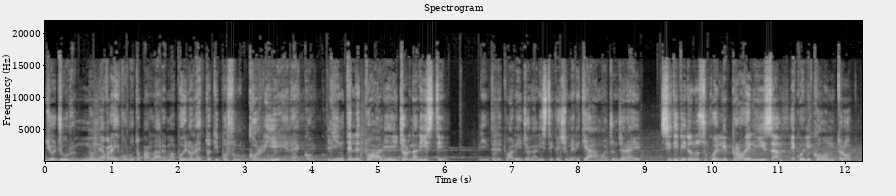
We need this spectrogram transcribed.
Io giuro, non ne avrei voluto parlare, ma poi l'ho letto tipo sul Corriere, ecco. Gli intellettuali e i giornalisti, gli intellettuali e i giornalisti che ci meritiamo, aggiungerei, si dividono su quelli pro Elisa e quelli contro,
